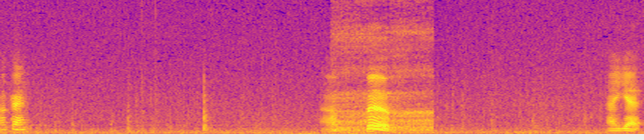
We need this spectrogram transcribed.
Okay. Um, boo! Not yet.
